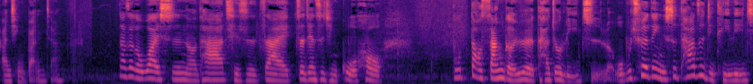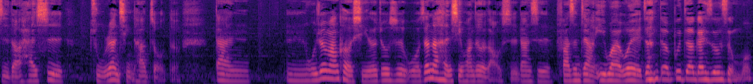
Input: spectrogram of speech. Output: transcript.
安亲班这样。那这个外师呢，他其实在这件事情过后不到三个月他就离职了，我不确定是他自己提离职的，还是主任请他走的，但。嗯，我觉得蛮可惜的，就是我真的很喜欢这个老师，但是发生这样意外，我也真的不知道该说什么。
